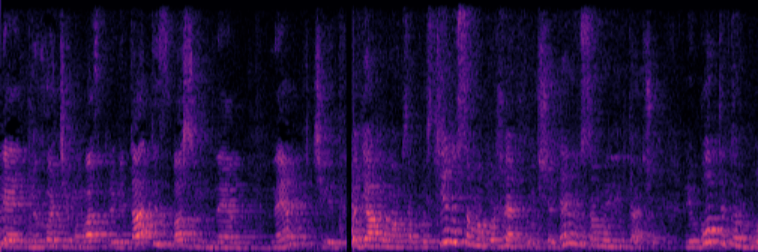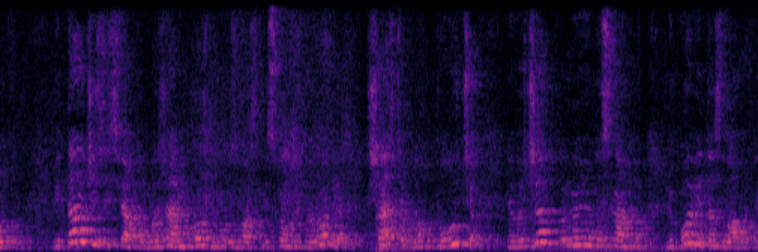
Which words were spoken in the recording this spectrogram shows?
день ми хочемо вас привітати з вашим днем, днем вчителя. Подяка вам за постійну самопожертву і щоденну самовіддачу, любов та турботу. Вітаючи зі святом, бажаємо кожному з вас міцного здоров'я, щастя, благополуччя, невичерпної наснаги, любові та злагоди.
